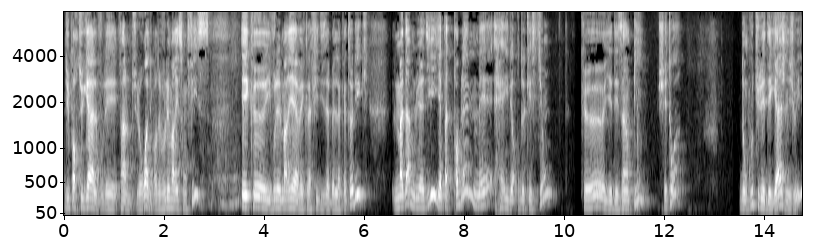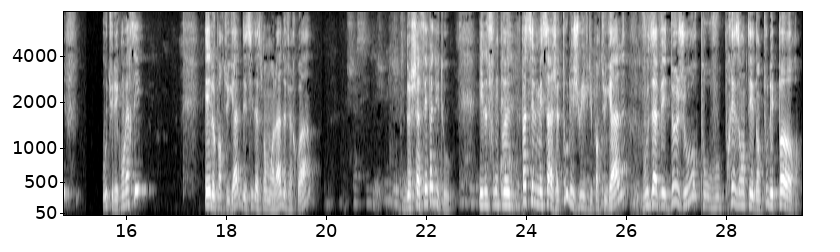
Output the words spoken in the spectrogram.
du Portugal voulait, enfin Monsieur le roi du Portugal voulait marier son fils, et qu'il voulait le marier avec la fille d'Isabelle la catholique, madame lui a dit, il n'y a pas de problème, mais il est hors de question qu'il y ait des impies chez toi. Donc où tu les dégages, les juifs, ou tu les convertis. Et le Portugal décide à ce moment-là de faire quoi? De chasser pas du tout. Ils font passer le message à tous les juifs du Portugal. Vous avez deux jours pour vous présenter dans tous les ports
